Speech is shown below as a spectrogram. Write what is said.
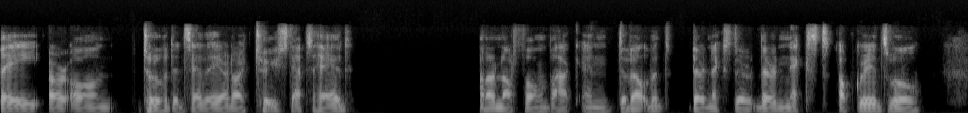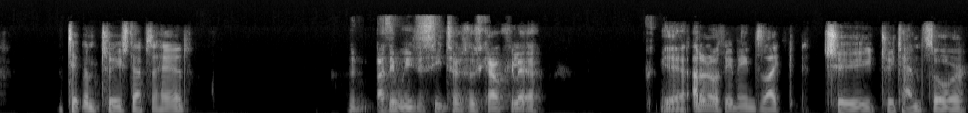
they are on Toto did say they are now two steps ahead and are not falling back in development. Their next their their next upgrades will take them two steps ahead. I think we need to see Toto's calculator. Yeah, I don't know if he means like two two tenths or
